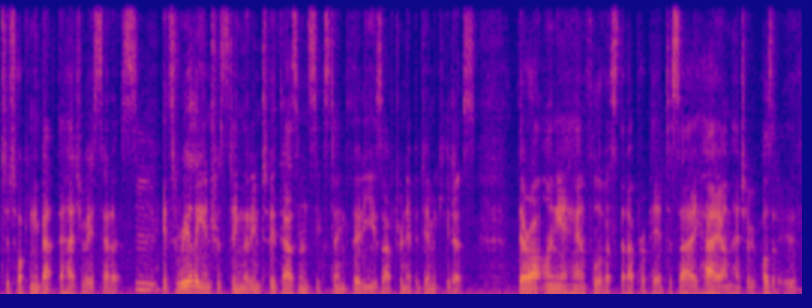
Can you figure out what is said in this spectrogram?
to talking about their HIV status. Mm. It's really interesting that in 2016, 30 years after an epidemic hit us, there are only a handful of us that are prepared to say, hey, I'm HIV positive,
